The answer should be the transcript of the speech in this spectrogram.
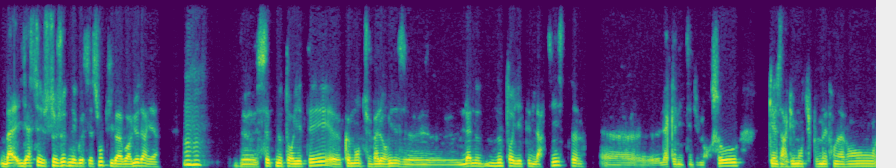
bah, il y a ce, ce jeu de négociation qui va avoir lieu derrière. Mhm. De cette notoriété, euh, comment tu valorises euh, la no- notoriété de l'artiste, euh, la qualité du morceau, quels arguments tu peux mettre en avant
